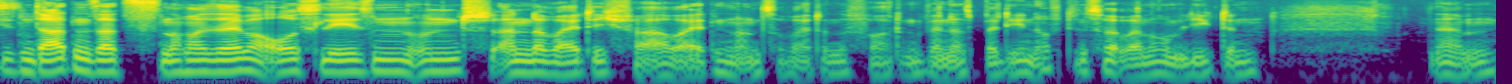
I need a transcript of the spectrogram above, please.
diesen Datensatz nochmal selber auslesen und anderweitig verarbeiten und so weiter und so fort. Und wenn das bei denen auf den Servern rumliegt, dann ähm,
